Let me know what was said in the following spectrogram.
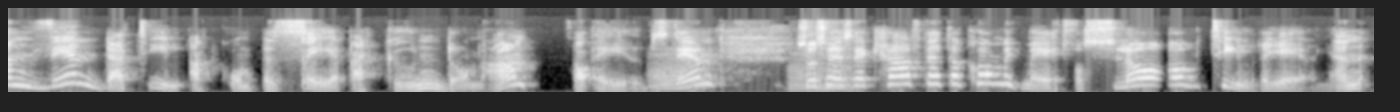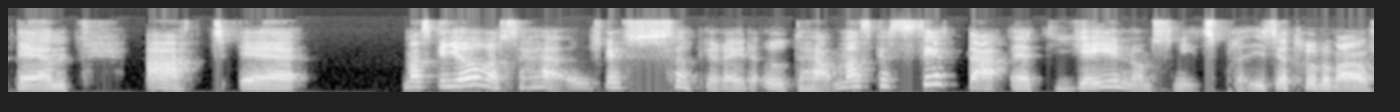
använda till att kompensera kunderna har EU bestämt. Så Svenska kraftnät har kommit med ett förslag till regeringen eh, att eh, man ska göra så här, jag ska försöka reda ut det här. Man ska sätta ett genomsnittspris, jag tror det var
